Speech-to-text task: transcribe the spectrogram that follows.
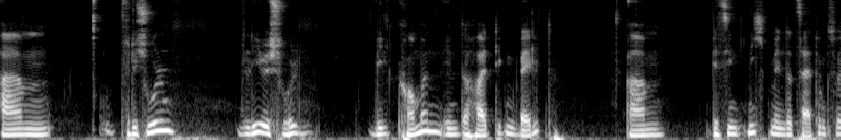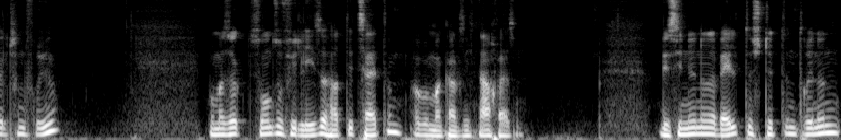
Ähm, für die Schulen, liebe Schulen, willkommen in der heutigen Welt. Ähm, wir sind nicht mehr in der Zeitungswelt von früher, wo man sagt, so und so viel Leser hat die Zeitung, aber man kann es nicht nachweisen. Wir sind in einer Welt, da steht dann drinnen,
